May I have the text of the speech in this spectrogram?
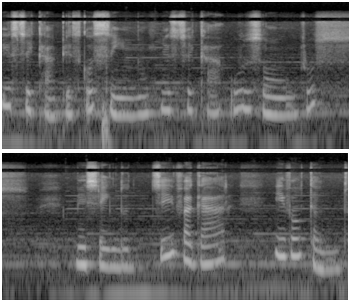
Esticar pescocinho, esticar os ombros, mexendo devagar e voltando.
